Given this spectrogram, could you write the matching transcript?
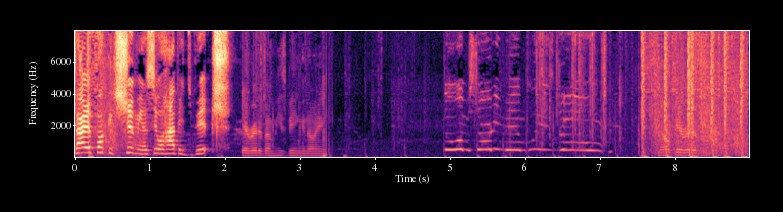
Try to fucking shoot me and see what happens, bitch. Get rid of him, he's being annoying. No, I'm sorry, man. Please don't. No, get rid of him.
